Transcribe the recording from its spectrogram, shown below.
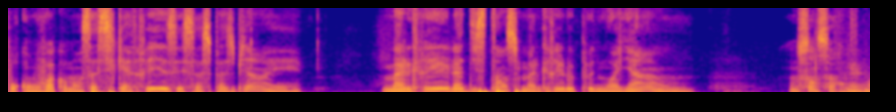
pour qu'on voit comment ça cicatrise et ça se passe bien. Et malgré la distance, malgré le peu de moyens, on, on s'en sort. Est-ce que vous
